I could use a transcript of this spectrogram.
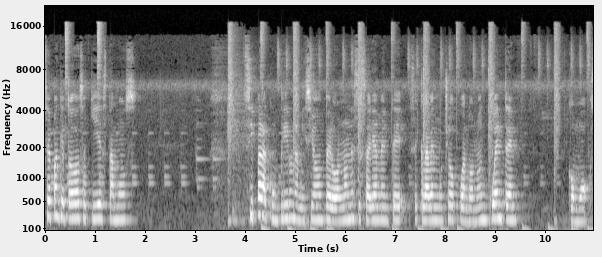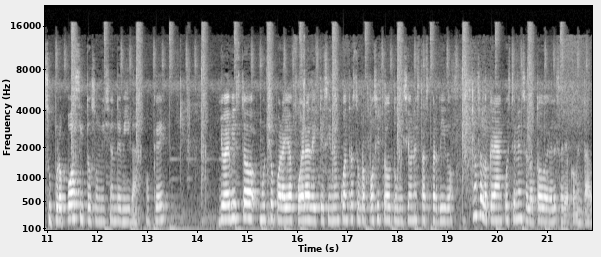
Sepan que todos aquí estamos sí para cumplir una misión, pero no necesariamente se claven mucho cuando no encuentren como su propósito, su misión de vida, ¿ok? Yo he visto mucho por allá afuera de que si no encuentras tu propósito o tu misión estás perdido. No se lo crean, cuestionenselo todo, ya les había comentado.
